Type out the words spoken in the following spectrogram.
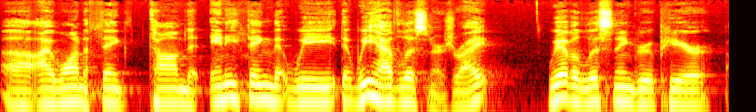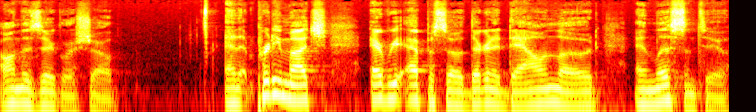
Uh, I want to think, Tom, that anything that we that we have listeners, right? we have a listening group here on the Ziglar Show. And that pretty much every episode they're going to download and listen to.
